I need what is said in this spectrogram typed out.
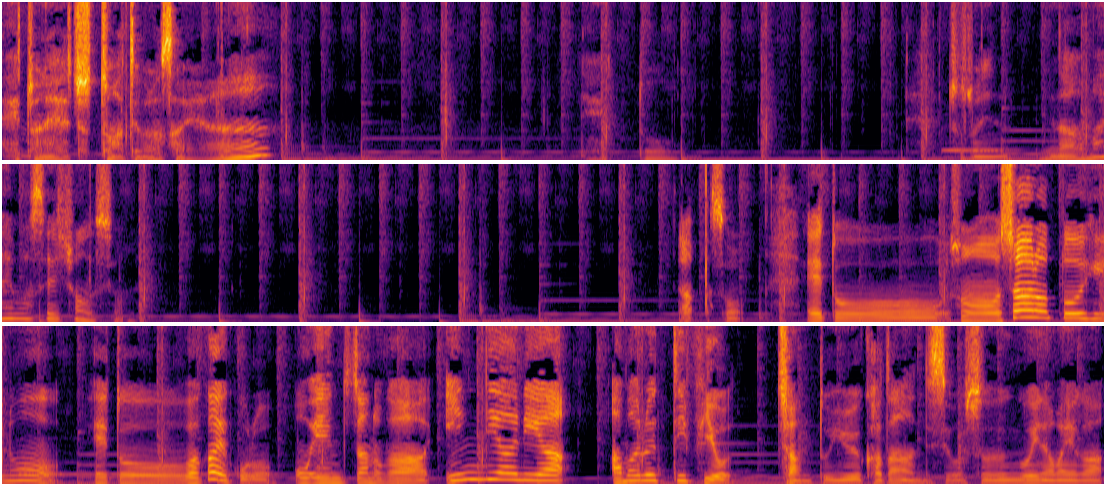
えっとねちょっと待ってくださいね。えっとちょっとね名前忘れちゃうんですよね。そうえっ、とそのシャーロット王妃のえっ、と若い頃を演じたのがインディアリア・アマルティフィオちゃんという方なんですよ。すんごい名前が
